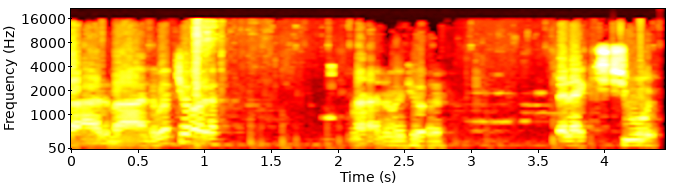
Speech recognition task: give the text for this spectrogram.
بله معلومه که آره معلومه که آره بلک شورت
